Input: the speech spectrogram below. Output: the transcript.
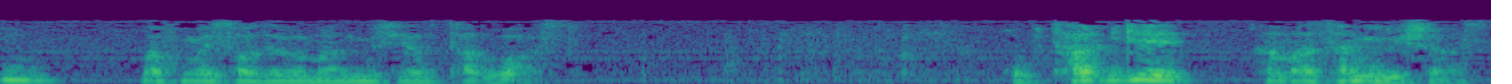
این مفهوم ساده و ملموسی از تقوا هست. خب تقیه هم از همین ریشه است.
